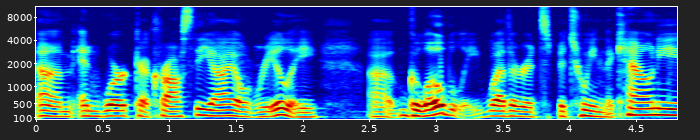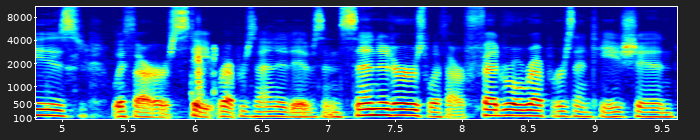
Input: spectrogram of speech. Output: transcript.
um, and work across the aisle really uh, globally, whether it's between the counties, with our state representatives and senators, with our federal representation,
